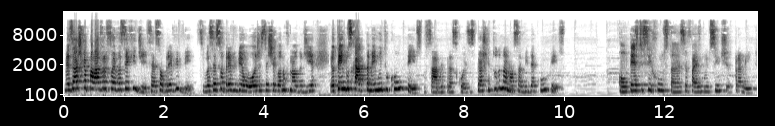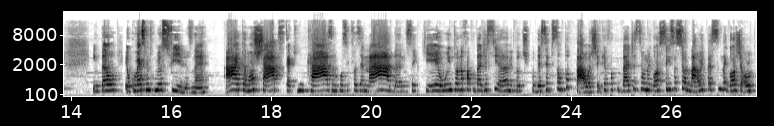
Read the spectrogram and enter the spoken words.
Mas eu acho que a palavra foi você que disse, é sobreviver. Se você sobreviveu hoje, você chegou no final do dia. Eu tenho buscado também muito contexto, sabe, para as coisas, porque eu acho que tudo na nossa vida é contexto. Contexto e circunstância faz muito sentido para mim. Então, eu converso muito com meus filhos, né? Ai, tá mó chato ficar aqui em casa, não consigo fazer nada, não sei o quê. Ou entrou na faculdade esse ano, então, tipo, decepção total. Achei que a faculdade ia ser um negócio sensacional e tá esse negócio de aula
